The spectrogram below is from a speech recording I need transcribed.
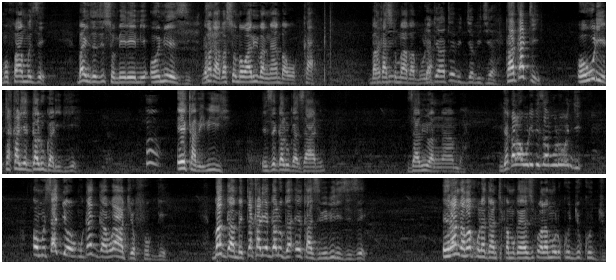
mu faamu ze bayinza ozisomera emye- emyezi nga bagaba basomba wabi baŋŋamba wokka bakasitoma abagula. kati ate bijja bitya? Kakati owulira ettaka lyeggaluga lirye. Eka bibiri ezeggaluga zaani zabiwaŋŋamba njagala owuliriza bulungi. Omusajja omugagga bw'atyo fugge bagamba ettaka lyeggaluga ekazi bibiri zize. Era nga bakulaga nti kamuga yazitwala mu lukujjukujju.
